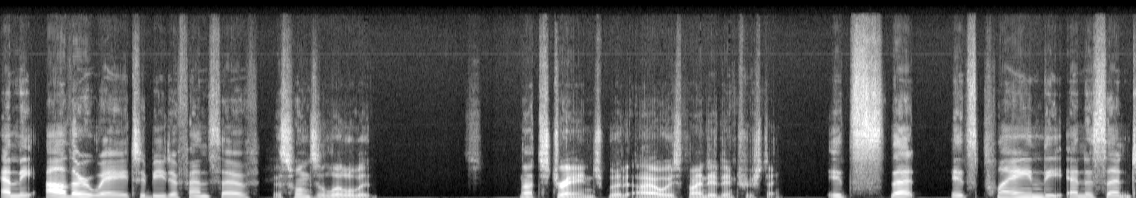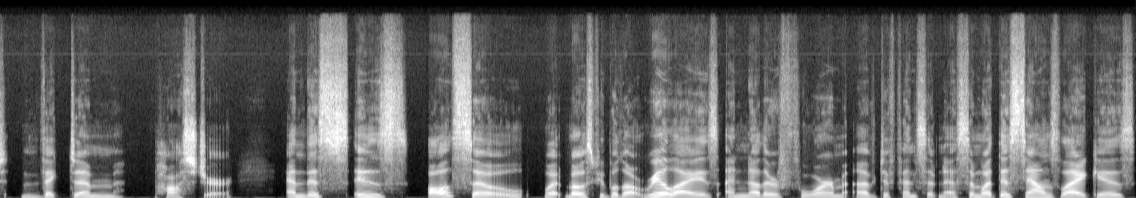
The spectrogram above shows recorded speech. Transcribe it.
And the other way to be defensive, This one's a little bit not strange, but I always find it interesting. it's that it's playing the innocent victim posture. And this is also what most people don't realize another form of defensiveness. And what this sounds like is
